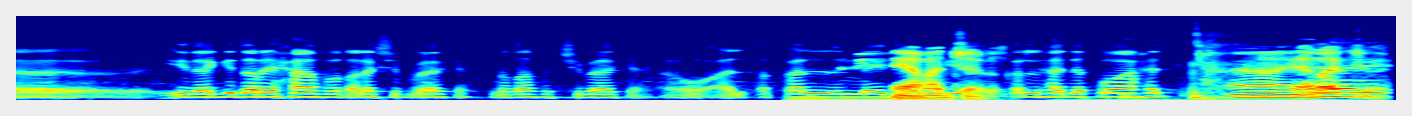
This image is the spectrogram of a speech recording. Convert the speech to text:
آه، إذا قدر يحافظ على شباكه نظافة شباكه أو على الأقل إنه يا رجل. على الأقل هدف واحد. آه يا يعني- رجل.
